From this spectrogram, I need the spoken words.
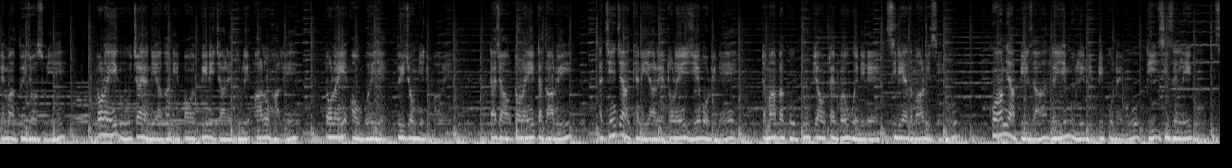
ပင်မသွေးကြောဆိုရင်ဒေါ်လာရေးကိုကြာရနေရကနေပေါဝင်ပေးနေကြတဲ့သူတွေအားလုံးဟာလေဒေါ်လာရေးအောင်ပွဲရဲ့သွေးကြောမြင့်နေပါပဲ။ဒါကြောင့်ဒေါ်လာရေးတပ်သားတွေ အချင်းကြခံနေရတဲ့ဒေါ်လာရေးရဲဘော်တွေနဲ့ဓမ္မဘက်ကိုပူးပြောင်းတိုက်ပွဲဝင်နေတဲ့စီဒီအန်သမားတွေစီကိုခွန်အားမြပေးစာလက်ရေးမှုလေးတွေပေးပို့နိုင်ဖို့ဒီအစီအစဉ်လေးကိုစ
